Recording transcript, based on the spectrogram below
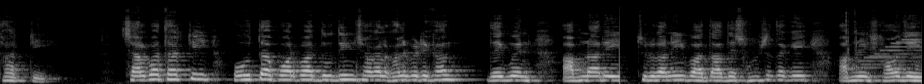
থার্টি সালফার থার্টি ওটা পরপর দুদিন সকাল খালি পেটে খান। দেখবেন আপনার এই চুলকানি বা দাঁতের সমস্যা থেকে আপনি সহজেই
